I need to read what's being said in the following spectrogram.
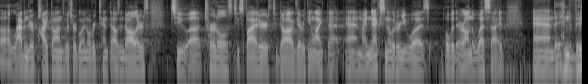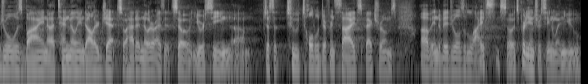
uh, lavender pythons, which are going over ten thousand dollars, to uh, turtles, to spiders, to dogs, everything like that. And my next notary was over there on the west side, and the individual was buying a $10 million jet, so I had to notarize it. So you were seeing um, just a two total different side spectrums of individuals' lives. So it's pretty interesting when you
